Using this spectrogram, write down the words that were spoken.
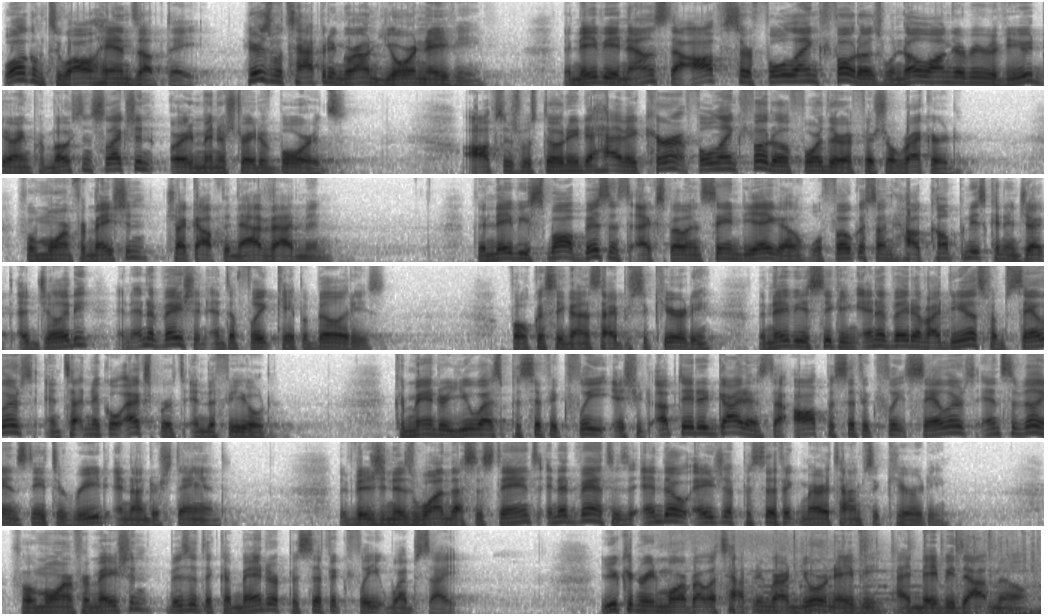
Welcome to All Hands Update. Here's what's happening around your Navy. The Navy announced that officer full-length photos will no longer be reviewed during promotion selection or administrative boards. Officers will still need to have a current full-length photo for their official record. For more information, check out the NAVADMIN. The Navy Small Business Expo in San Diego will focus on how companies can inject agility and innovation into fleet capabilities. Focusing on cybersecurity, the Navy is seeking innovative ideas from sailors and technical experts in the field. Commander U.S. Pacific Fleet issued updated guidance that all Pacific Fleet sailors and civilians need to read and understand. The vision is one that sustains and advances Indo-Asia-Pacific maritime security. For more information, visit the Commander Pacific Fleet website. You can read more about what's happening around your Navy at Navy.mil.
